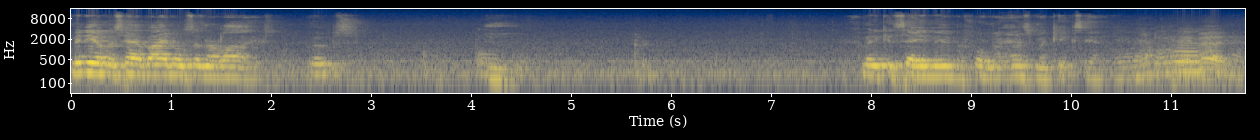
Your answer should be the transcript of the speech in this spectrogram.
Many of us have idols in our lives. Oops. How many can say amen before my asthma kicks in? Amen.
